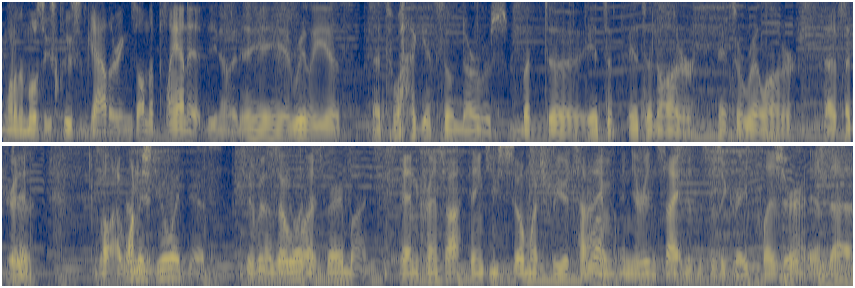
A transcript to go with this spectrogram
one of the most exclusive gatherings on the planet. You know, it's It really is. That's why I get so nervous, but uh, it's a it's an honor. It's a real honor. that's But, great. Well, I I've want to enjoyed this. It was I've so enjoyed fun. very much. Ben Crenshaw, thank you so much for your time and your insight. This was a great pleasure, and uh,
